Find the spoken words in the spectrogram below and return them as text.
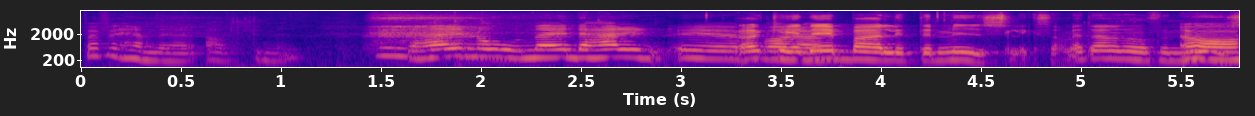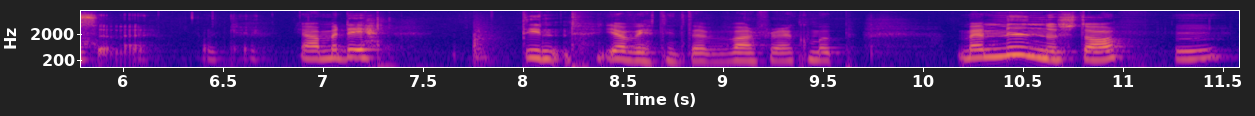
Varför händer det här alltid mig? Det här är nog... Nej, det här är eh, Okej, bara... det är bara lite mys liksom. Ett annat ord för Ja. mys eller? Okej. Ja, men det... det... Jag vet inte varför det kom upp. Men minus då? Mm.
